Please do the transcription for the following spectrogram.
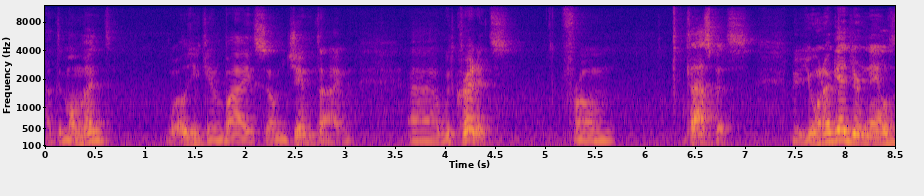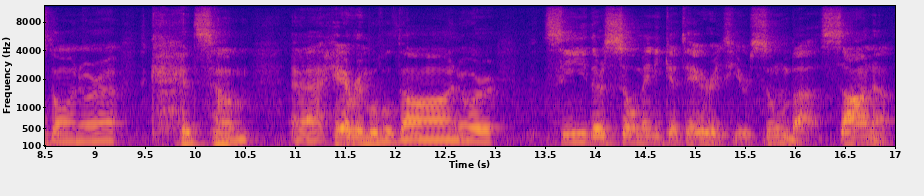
at the moment, well, you can buy some gym time uh, with credits from ClassPass. Maybe you want to get your nails done or uh, get some uh, hair removal done or see there's so many categories here. Zumba, sauna,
